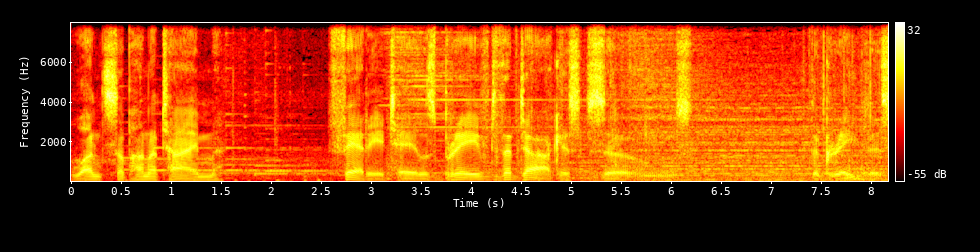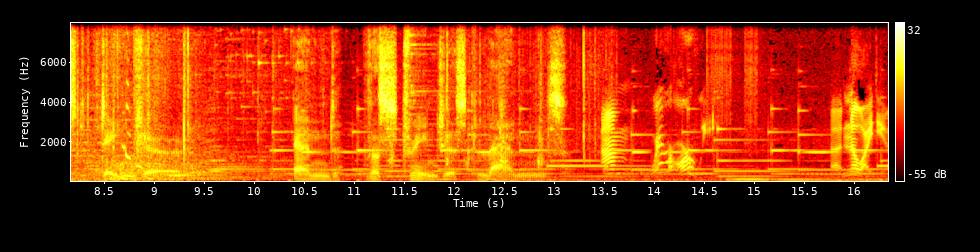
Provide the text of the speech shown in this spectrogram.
Once upon a time, fairy tales braved the darkest zones, the gravest danger, and the strangest lands. Um, where are we? Uh, no idea.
